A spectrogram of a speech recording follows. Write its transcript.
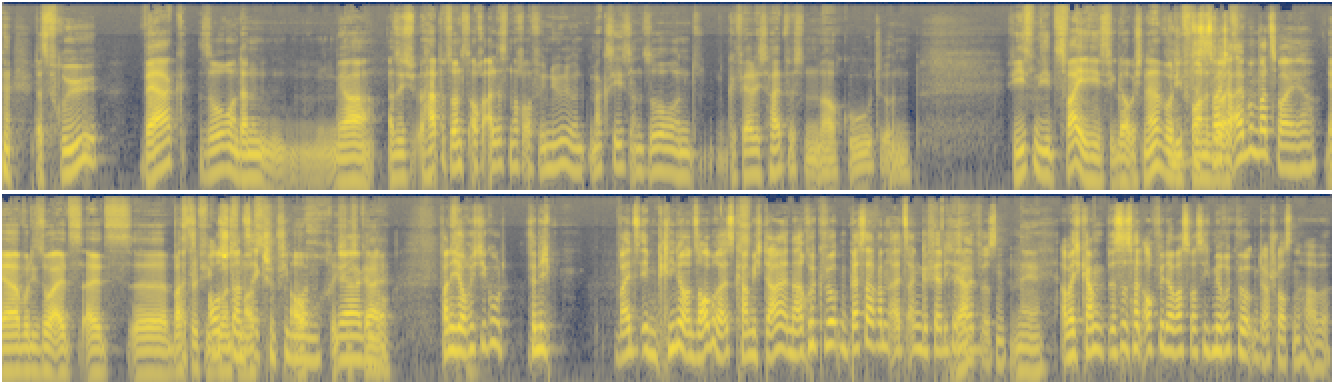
das Frühwerk so und dann, ja, also ich habe sonst auch alles noch auf Vinyl und Maxis und so und gefährliches Halbwissen war auch gut und wie hießen die? Zwei hieß die, glaube ich, ne? Wo die vorne das zweite so als, Album war zwei, ja. Ja, wo die so als, als äh, Bastelfiguren Ausstands-Actionfiguren. Auch richtig ja, geil. genau. Fand ich auch richtig gut. Finde ich, weil es eben cleaner und sauberer ist, kam ich da nach rückwirkend besser ran als an gefährliches Ja. Halbwissen. Nee, Aber ich kam, das ist halt auch wieder was, was ich mir rückwirkend erschlossen habe.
